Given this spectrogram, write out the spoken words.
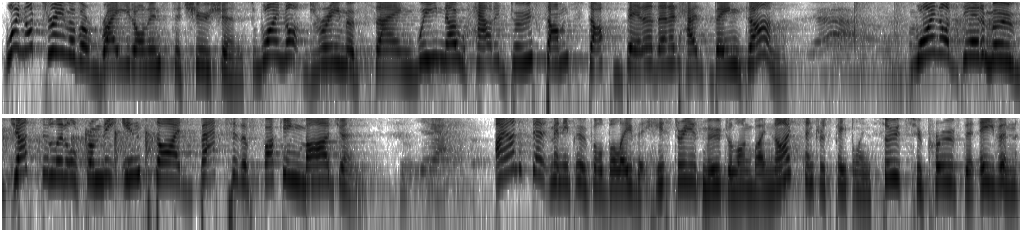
Why not dream of a raid on institutions? Why not dream of saying we know how to do some stuff better than it has been done? Why not dare to move just a little from the inside back to the fucking margins? Yeah. I understand that many people believe that history is moved along by nice centrist people in suits who prove that even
